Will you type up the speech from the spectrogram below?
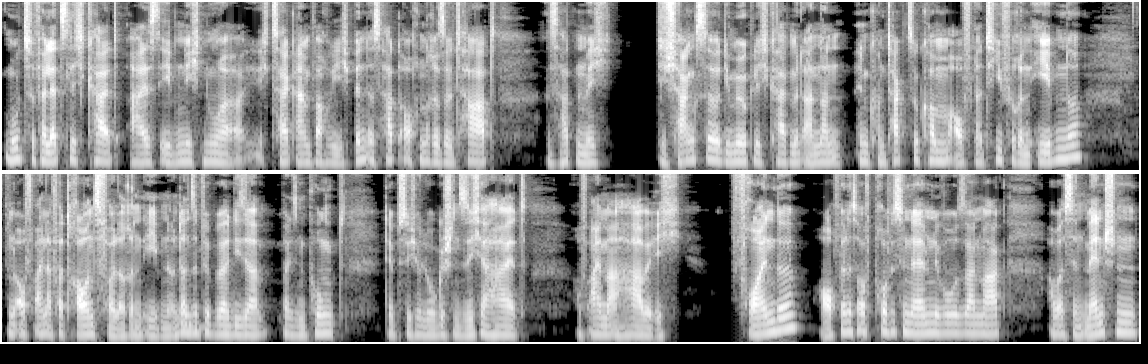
Mut zur Verletzlichkeit heißt eben nicht nur, ich zeige einfach, wie ich bin, es hat auch ein Resultat. Es hat nämlich die Chance, die Möglichkeit, mit anderen in Kontakt zu kommen auf einer tieferen Ebene und auf einer vertrauensvolleren Ebene. Und dann sind wir bei dieser, bei diesem Punkt der psychologischen Sicherheit. Auf einmal habe ich Freunde, auch wenn es auf professionellem Niveau sein mag, aber es sind Menschen,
